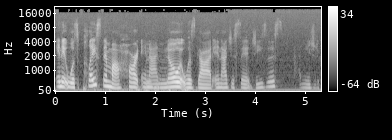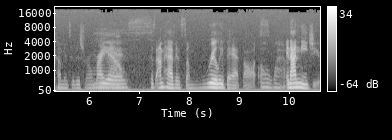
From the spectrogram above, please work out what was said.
And it was placed in my heart, and I Mhm. know it was God. And I just said, Jesus, I need you to come into this room right now because I'm having some really bad thoughts, Oh wow. and I need you.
